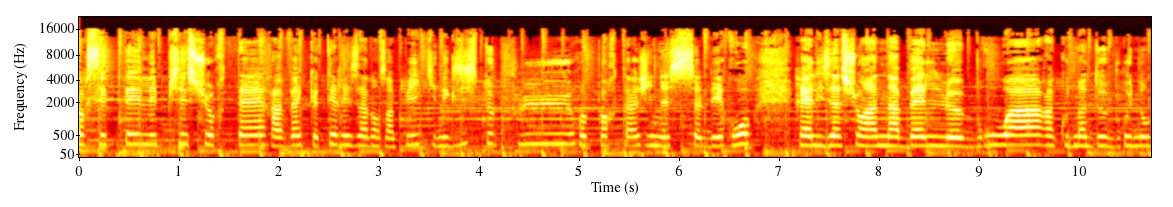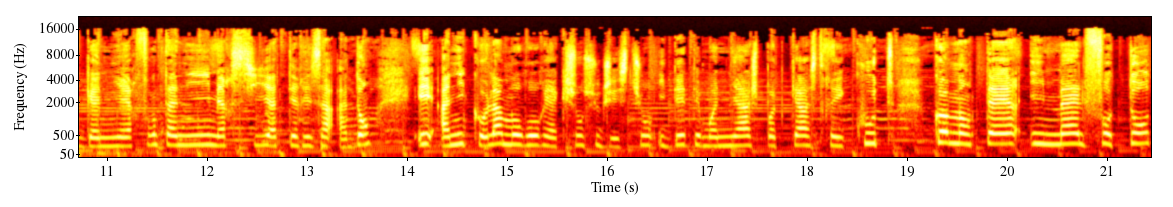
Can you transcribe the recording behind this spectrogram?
Encore, c'était Les Pieds sur Terre avec Teresa dans un pays qui n'existe plus. Reportage Inès Léraud, réalisation Annabelle Brouard, un coup de main de Bruno Gagnère Fontani. Merci à Teresa Adam et à Nicolas Moreau. Réaction, suggestion, idées, témoignages, podcast, réécoute, commentaires, email, photos,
